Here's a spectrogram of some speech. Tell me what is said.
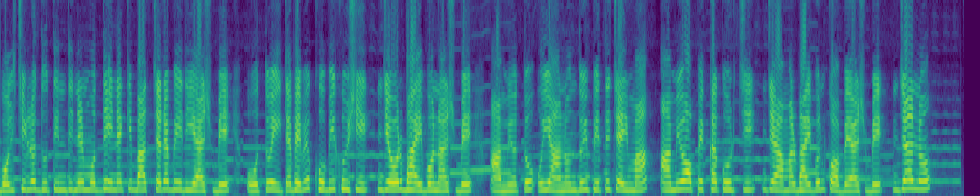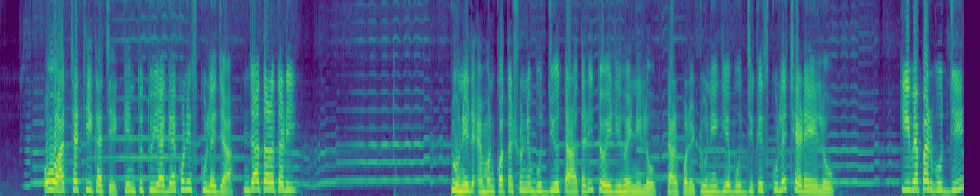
বলছিল দু তিন দিনের মধ্যেই নাকি বাচ্চারা বেরিয়ে আসবে। ও তো এইটা ভেবে খুবই খুশি যে ওর ভাই বোন আসবে। আমিও তো ওই আনন্দই পেতে চাই, মা। আমিও অপেক্ষা করছি যে আমার ভাই বোন কবে আসবে, জানো? ও আচ্ছা ঠিক আছে। কিন্তু তুই আগে এখন স্কুলে যা। যা তাড়াতাড়ি। টুনির এমন কথা শুনে বুজ্জিও তাড়াতাড়ি তৈরি হয়ে নিল। তারপরে টুনি গিয়ে বুজ্জিকে স্কুলে ছেড়ে এলো। কি ব্যাপার বুজ্জি?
